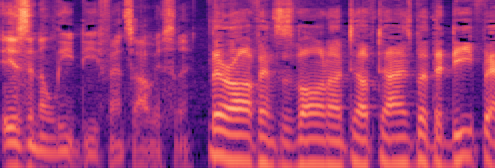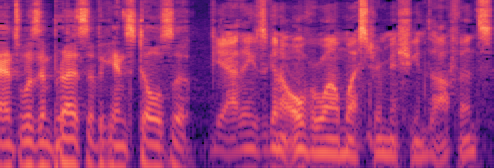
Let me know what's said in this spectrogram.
is an elite defense, obviously. Their offense is falling on tough times, but the defense was impressive against Tulsa. Yeah, I think it's going to overwhelm Western Michigan's offense.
